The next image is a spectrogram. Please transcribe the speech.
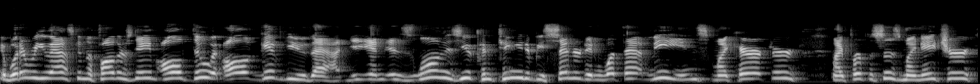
And whatever you ask in the Father's name, I'll do it. I'll give you that. And as long as you continue to be centered in what that means, my character, my purposes, my nature,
